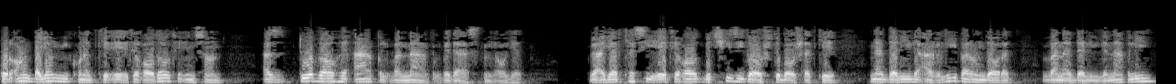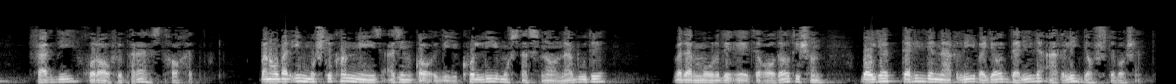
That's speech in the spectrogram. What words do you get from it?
قرآن بیان می کند که اعتقادات انسان از دو راه عقل و نقل به دست می آید و اگر کسی اعتقاد به چیزی داشته باشد که نه دلیل عقلی بر آن دارد و نه دلیل نقلی فردی خراف پرست خواهد بود بنابراین مشتکان نیز از این قاعده کلی مستثنا نبوده و در مورد اعتقاداتشان باید دلیل نقلی و یا دلیل عقلی داشته باشند.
